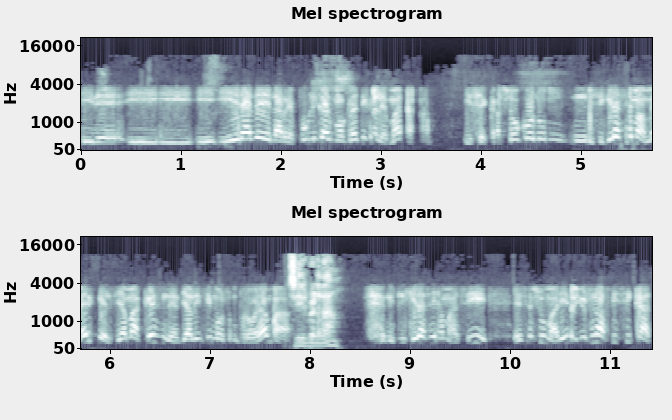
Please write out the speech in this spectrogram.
y de y, y, era de la República Democrática Alemana y se casó con un ni siquiera se llama Merkel, se llama Kessner, ya le hicimos un programa. Sí, es verdad. Ni siquiera se llama así, ese es su marido y es una física,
